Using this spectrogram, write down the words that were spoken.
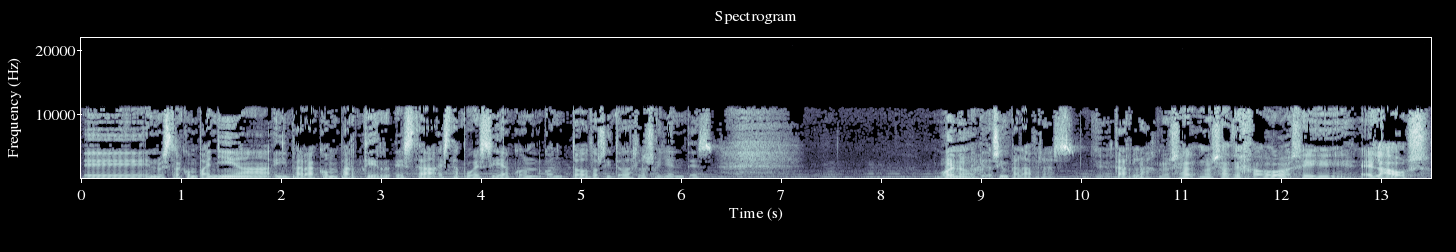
eh, en nuestra compañía y para compartir esta, esta poesía con, con todos y todas los oyentes. Bueno, Me quedo sin palabras, Carla. nos ha, nos ha dejado así helaos.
